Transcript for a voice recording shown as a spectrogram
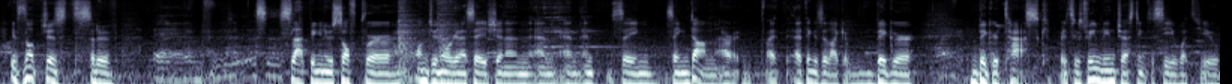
it's not just sort of uh, s- slapping a new software onto an organization and, and, and, and saying saying done. I, I think it's like a bigger bigger task. It's extremely interesting to see what you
